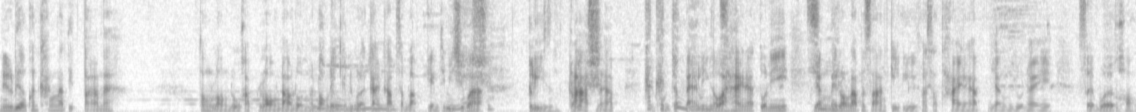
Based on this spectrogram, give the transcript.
เนื้อเรื่องค่อนข้างน่าติดตามนะ ต้องลองดูครับ ลองดาวน์โหลดมาลองเล่นกันดูแล้วกันครับสำหรับเกมที่มีชื่อว่า Green Glass นะครับเดี๋ยวผมจะแปะลิงก์เอาไว้ให้นะ ตัวนี้ยังไม่รองรับภาษาอังกฤษหรือภาษาไทยนะครับ ยังอยู่ในเซิร์ฟเวอร์ของ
